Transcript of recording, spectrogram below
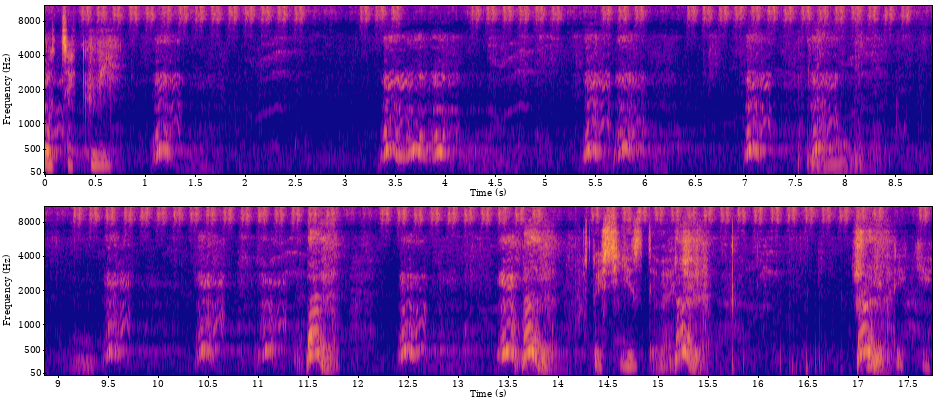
Оце кві. Хтось їздить вечір. Чуєте які?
